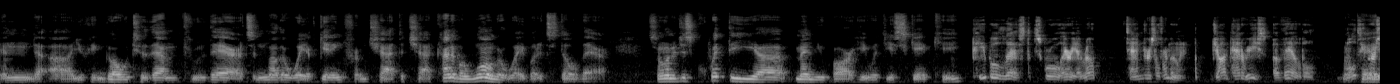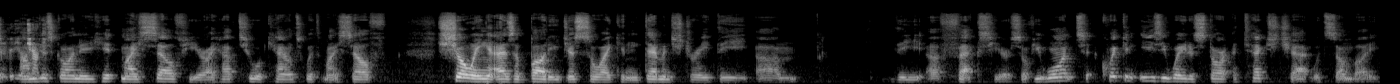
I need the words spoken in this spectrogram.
and uh, you can go to them through there. It's another way of getting from chat to chat. Kind of a longer way, but it's still there. So I'm going to just quit the uh, menu bar here with the escape key. People list. Scroll area row. Tenders for Moon. John Panarese. Available. Okay, video I'm chat. just going to hit myself here. I have two accounts with myself showing as a buddy just so I can demonstrate the um, the effects here. So if you want a quick and easy way to start a text chat with somebody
